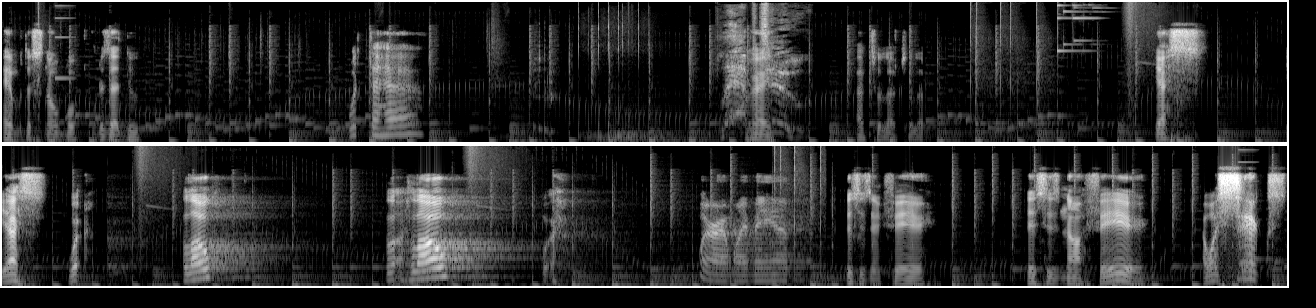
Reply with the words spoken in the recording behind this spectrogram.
Hit him with the snowball. What does that do? What the hell? Lap Okay. two. Left to left to left. Yes. Yes. What? Hello? Hello? Hello? Where am I, man? This isn't fair. This is not fair. I was six.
